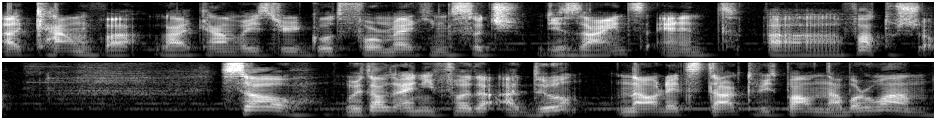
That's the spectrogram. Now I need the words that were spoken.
a Canva. Like Canva is really good for making such designs and uh, Photoshop. So, without any further ado, now let's start with pile number one.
